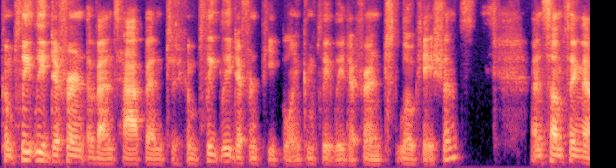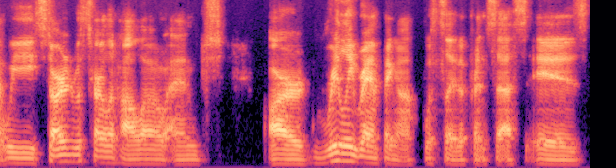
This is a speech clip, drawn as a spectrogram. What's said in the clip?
completely different events happen to completely different people in completely different locations and something that we started with scarlet hollow and are really ramping up with slay the princess is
